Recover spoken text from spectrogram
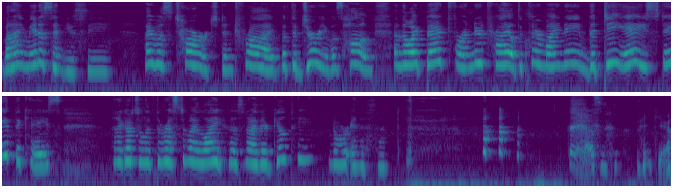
But I am innocent, you see. I was charged and tried, but the jury was hung, and though I begged for a new trial to clear my name, the DA stayed the case, and I got to live the rest of my life as neither guilty nor innocent. Great Liz. Thank you.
